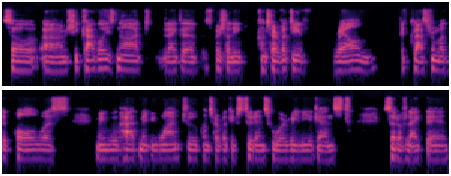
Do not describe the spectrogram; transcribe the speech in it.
So um, Chicago is not like a especially conservative realm. The classroom at DePaul was, I mean, we had maybe one, two conservative students who were really against sort of like the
